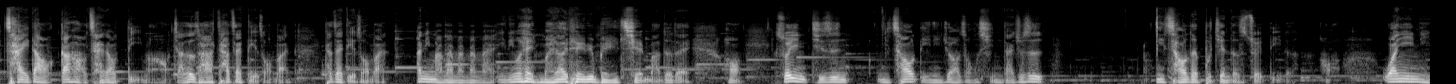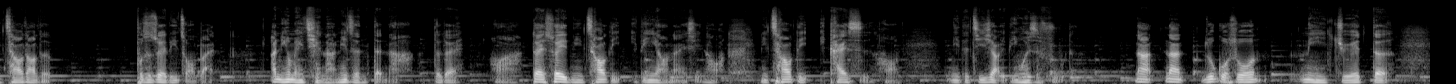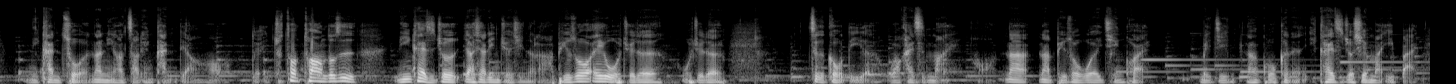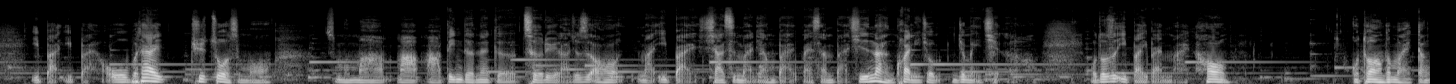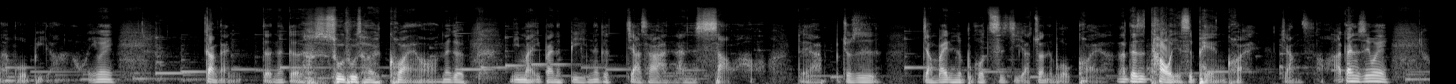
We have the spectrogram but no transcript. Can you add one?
猜到刚好猜到底嘛，哈。假设它它在跌怎么办？它在跌怎么办？啊，你买买买买买，一定会 买到一天就没钱嘛，对不对？好，所以其实你抄底，你就要这种心态，就是你抄的不见得是最低的，好，万一你抄到的。不是最低怎么办？啊，你又没钱啊，你只能等啊，对不对？好啊，对，所以你抄底一定要耐心哈。你抄底一开始哈，你的绩效一定会是负的。那那如果说你觉得你看错了，那你要早点砍掉哈。对，通通常都是你一开始就要下定决心的啦。比如说，哎，我觉得我觉得这个够低了，我要开始买。好，那那比如说我有一千块。美金，那我可能一开始就先买一百，一百，一百，我不太去做什么什么马马马丁的那个策略啦，就是哦买一百，下次买两百，买三百，其实那很快你就你就没钱了。我都是一百一百买，然后我通常都买杠杆货币啊，因为杠杆的那个 速度才会快哦。那个你买一般的币，那个价差很很少哈。对啊，就是讲白点就不够刺激啊，赚的不够快啊。那但是套也是赔很快。这样子啊，但是因为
